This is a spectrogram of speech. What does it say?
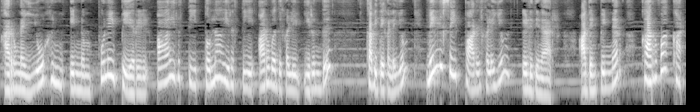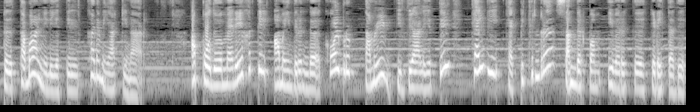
கருணை யோகன் என்னும் புனை பெயரில் ஆயிரத்தி தொள்ளாயிரத்தி அறுபதுகளில் இருந்து கவிதைகளையும் மெல்லிசை பாடல்களையும் எழுதினார். அதன் பின்னர் கர்வாக்காட்டு தபால் நிலையத்தில் கடமையாற்றினார். அப்போது மலையகத்தில் அமைந்திருந்த கோல்புருக் தமிழ் வித்யாலயத்தில் கல்வி கற்பிக்கின்ற சந்தர்ப்பம் இவருக்கு கிடைத்தது.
